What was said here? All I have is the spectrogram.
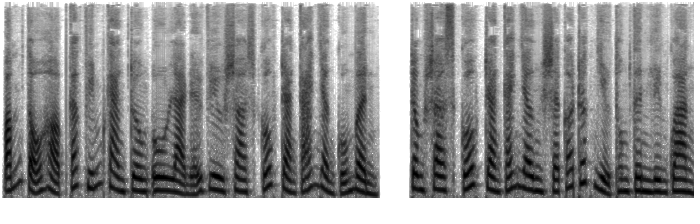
Bấm tổ hợp các phím Ctrl U là để view source code trang cá nhân của mình. Trong source code trang cá nhân sẽ có rất nhiều thông tin liên quan,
